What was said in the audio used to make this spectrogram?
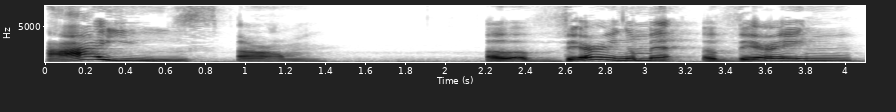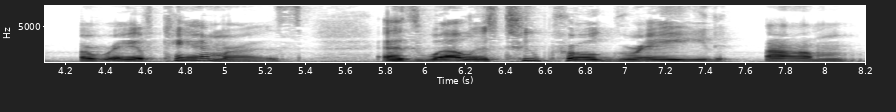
I use um, a varying amount, a varying array of cameras, as well as two pro grade um,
